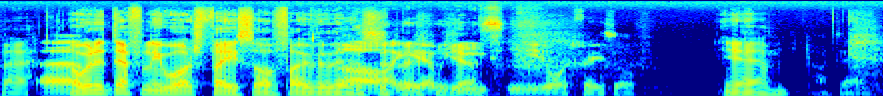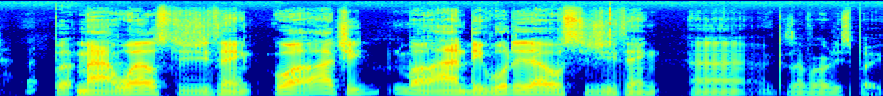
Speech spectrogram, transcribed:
Fair. Um, I would have definitely watched Face Off over this. Oh yeah, we Yes. need we need to watch Face Off. Yeah, God damn. Matt, what else did you think? Well, actually, well, Andy, what did else did you think? Because I've already spoke.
